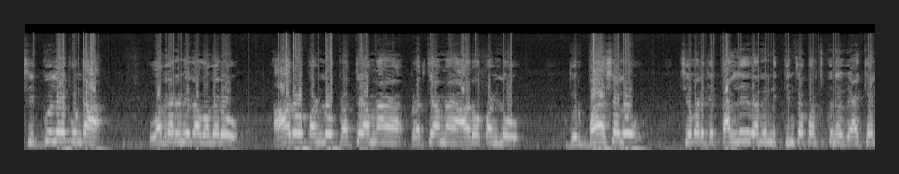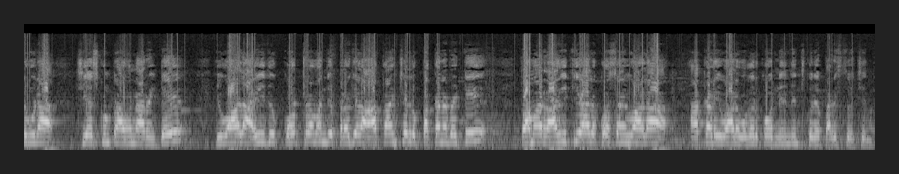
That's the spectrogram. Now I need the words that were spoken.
సిగ్గు లేకుండా ఒకరి మీద ఒకరు ఆరోపణలు ప్రత్యామ్నాయ ప్రత్యామ్నాయ ఆరోపణలు దుర్భాషలు చివరికి తల్లిదండ్రుని కించపరుచుకునే వ్యాఖ్యలు కూడా చేసుకుంటా ఉన్నారంటే ఇవాళ ఐదు కోట్ల మంది ప్రజల ఆకాంక్షలు పక్కన పెట్టి తమ రాజకీయాల కోసం ఇవాళ అక్కడ ఇవాళ ఒకరికో నిందించుకునే పరిస్థితి వచ్చింది.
